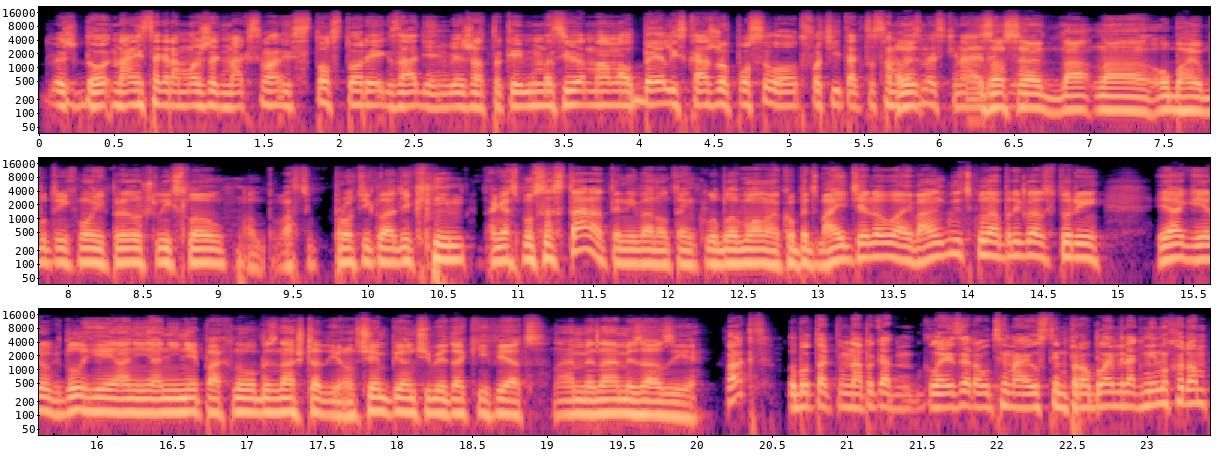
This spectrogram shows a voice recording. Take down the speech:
vieš, do, na Instagram môže dať maximálne 100 storiek za deň, vieš, a to keby si mal Bailey z každého posilu odfotiť, tak to sa mu nezmestí na jeden. Zase na, na obhajobu tých mojich predošlých slov, vlastne protiklade k ním, tak aspoň sa stará ten Ivan o ten klub, lebo máme kopec majiteľov aj v Anglicku napríklad, ktorí, jak je rok dlhý, ani, ani nepachnú vôbec na štadión. V Championship je takých viac, najmä, najmä z Ázie. Fakt? Lebo tak napríklad Glazerovci majú s tým problém. Inak mimochodom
